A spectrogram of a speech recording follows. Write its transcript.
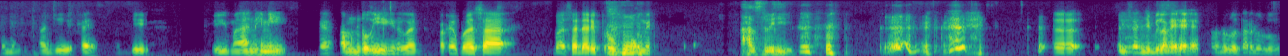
ngomong ke Sanji eh Sanji ini gimana nih? Kayak tam doi gitu kan. Pakai bahasa bahasa dari perumpung ya. Asli. Eh, si Sanji bilang eh tar dulu tar dulu.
